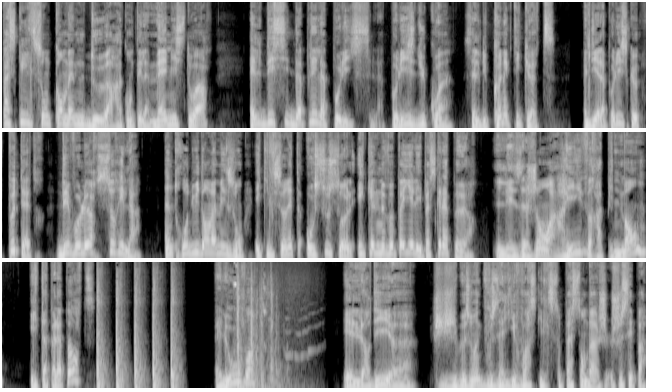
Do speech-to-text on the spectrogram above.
parce qu'ils sont quand même deux à raconter la même histoire, elle décide d'appeler la police, la police du coin, celle du Connecticut. Elle dit à la police que peut-être des voleurs seraient là, introduits dans la maison, et qu'ils seraient au sous-sol, et qu'elle ne veut pas y aller parce qu'elle a peur. Les agents arrivent rapidement, ils tapent à la porte. Elle ouvre, et elle leur dit euh, J'ai besoin que vous alliez voir ce qu'il se passe en bas, je, je sais pas.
